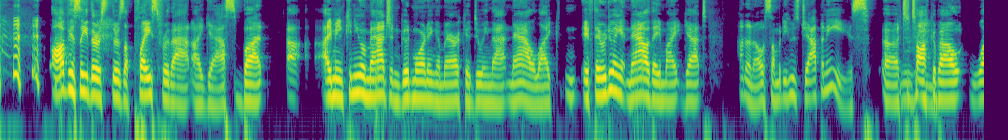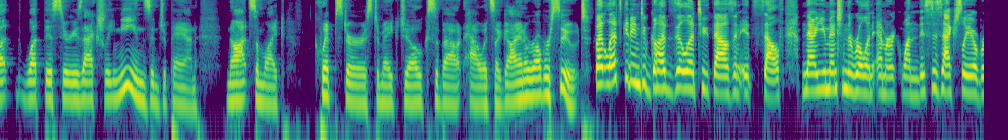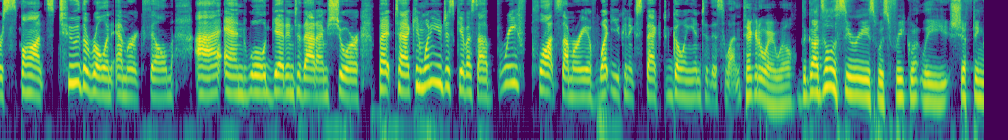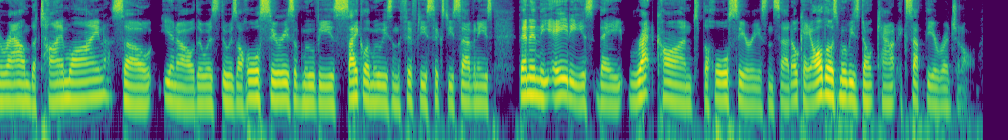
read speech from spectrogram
obviously there's there's a place for that, I guess. But uh, I mean, can you imagine Good Morning America doing that now? Like, if they were doing it now, they might get I don't know somebody who's Japanese uh, to talk about what what this series actually means in Japan, not some like quipsters to make jokes about how it's a guy in a rubber suit. But let's get into Godzilla 2000 itself. Now, you mentioned the Roland Emmerich one. This is actually a response to the Roland Emmerich film, uh, and we'll get into that, I'm sure. But uh, can one of you just give us a brief plot summary of what you can expect going into this one? Take it away, Will. The Godzilla series was frequently shifting around the timeline. So, you know, there was there was a whole series of movies, cycle of movies in the 50s, 60s, 70s. Then in the 80s, they retconned the whole series and said, okay, all those movies don't count except the original.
